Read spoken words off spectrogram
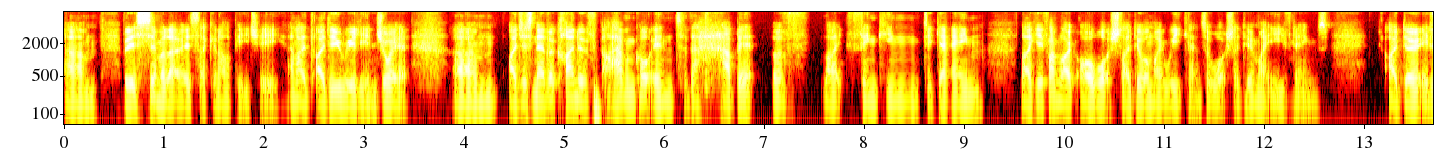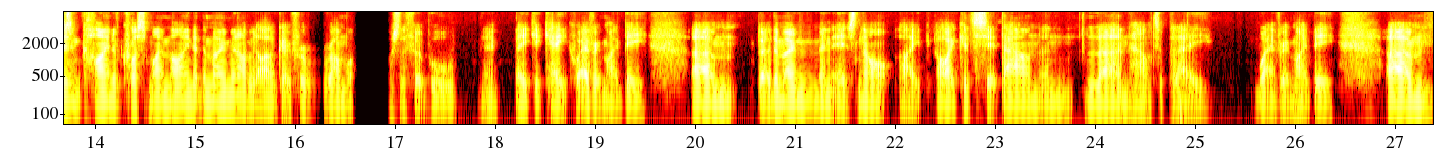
Um, but it's similar. It's like an RPG, and I, I do really enjoy it. Um, I just never kind of I haven't got into the habit of like thinking to game. Like if I'm like, oh, what should I do on my weekends or what should I do in my evenings? I don't. It doesn't kind of cross my mind at the moment. I'll be like, I'll go for a run, watch the football, you know, bake a cake, whatever it might be. Um, but at the moment, it's not like oh, I could sit down and learn how to play, whatever it might be. Um,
